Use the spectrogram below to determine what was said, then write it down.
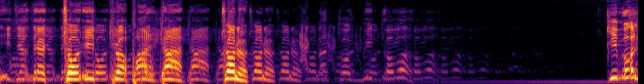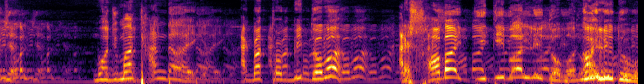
নিজেদের চরিত্র পাল্টান। চলো কি বলছে? মজমা ঠান্ডা হয়ে গেছে। একবার তকবির দেবো। আরে সবাই দিতি বললি দেবো, নইলি দেবো।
